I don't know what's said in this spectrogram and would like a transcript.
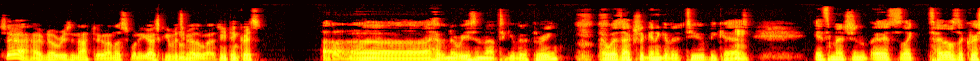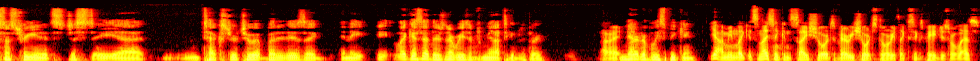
So yeah, I have no reason not to, unless one of you guys can convince Hmm? me otherwise. What do you think, Chris? Uh, I have no reason not to give it a three. I was actually going to give it a two because Hmm. it's mentioned, it's like titles the Christmas tree and it's just a, uh, texture to it, but it is a, an eight. It, like I said, there's no reason for me not to give it a three. All right. Narratively speaking. yeah, I mean, like, it's nice and concise, short. It's a very short story. It's like six pages or less.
